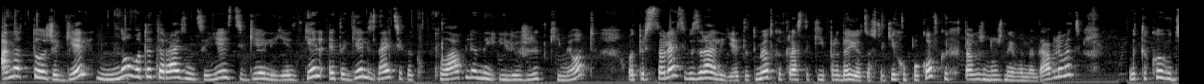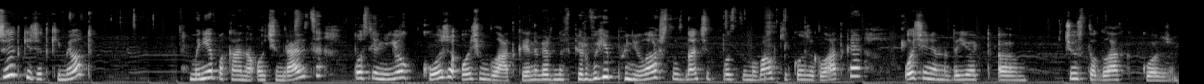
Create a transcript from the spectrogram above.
Она тоже гель, но вот эта разница. Есть гель и есть гель. Это гель, знаете, как плавленый или жидкий мед. Вот представляете, в Израиле этот мед как раз таки и продается в таких упаковках. Также нужно его надавливать. Вот такой вот жидкий-жидкий мед. Мне пока она очень нравится. После нее кожа очень гладкая. Я, наверное, впервые поняла, что значит после умывалки кожа гладкая. Очень она дает э, чувство гладкой кожи.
